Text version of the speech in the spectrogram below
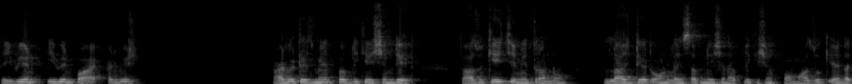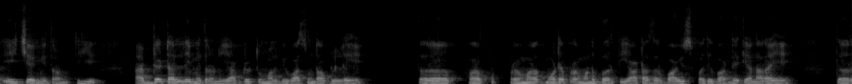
तर इव्हेंट इव्हेंट पा ॲडव्हेस ॲडव्हर्टाईजमेंट पब्लिकेशन डेट तर अजून यायचे मित्रांनो last date online submission application form अजून येणार यायची आहे मित्रांनो ती ही अपडेट आलेली आहे मित्रांनो. ही अपडेट तुम्हाला मी वाचून दाखवलेली आहे. तर फार प्रमाणात मोठ्या प्रमाणात भरती आठ हजार बावीसमध्ये भरण्यात येणार आहे. तर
